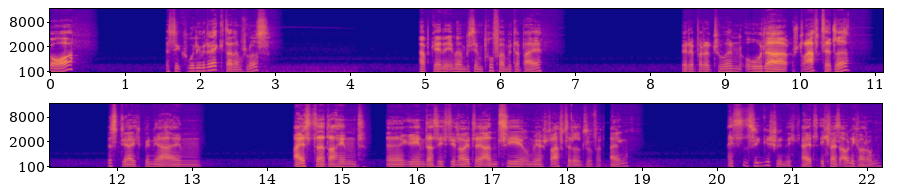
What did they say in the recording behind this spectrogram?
Ja. Ist die Kohle wieder weg dann am Schluss. Hab gerne immer ein bisschen Puffer mit dabei. Für Reparaturen oder Strafzettel. Wisst ja, ich bin ja ein Meister dahin äh, gehen, dass ich die Leute anziehe, um mir Strafzettel zu verteilen. Meistens wegen Geschwindigkeit. Ich weiß auch nicht warum.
